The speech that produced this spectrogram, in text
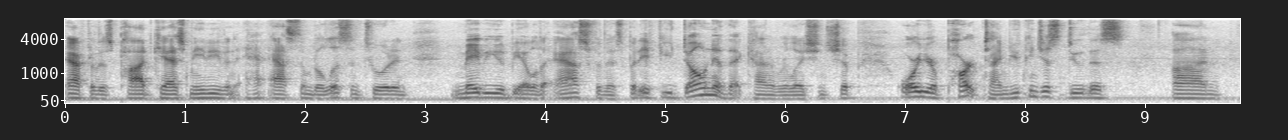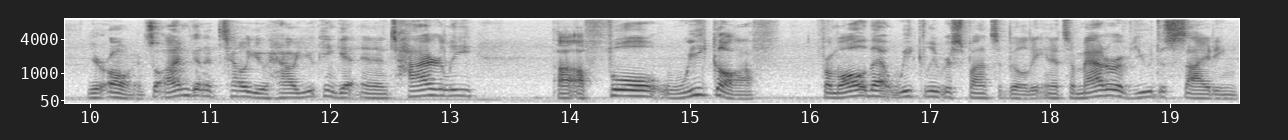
after this podcast, maybe even ask them to listen to it, and maybe you'd be able to ask for this. But if you don't have that kind of relationship or you're part time, you can just do this on your own. And so I'm going to tell you how you can get an entirely uh, a full week off from all that weekly responsibility, and it's a matter of you deciding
